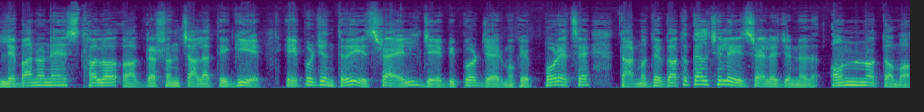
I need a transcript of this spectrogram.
লেবাননে স্থল আগ্রাসন চালাতে গিয়ে এ পর্যন্ত ইসরায়েল যে বিপর্যয়ের মুখে পড়েছে, তার মধ্যে গতকাল ছিল ইসরায়েলের জন্য অন্যতম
